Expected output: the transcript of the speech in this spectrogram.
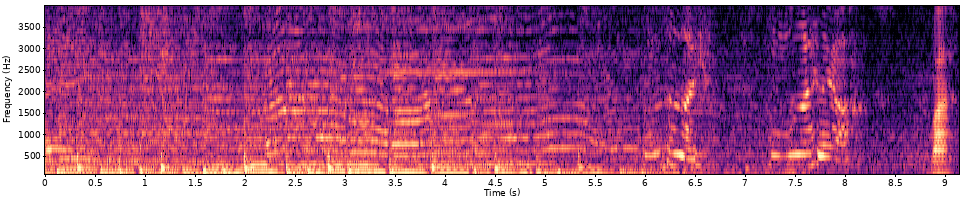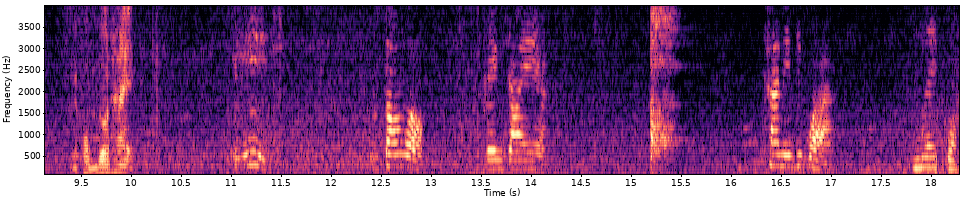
ยเหนื่อยเมื่อยเลยอะ มาเดี๋ยวผมนวดให้นี่ไม่ต้องหรอกเกรงใจอะ ค่านี้ดีกว่า เมื่อยกว่า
